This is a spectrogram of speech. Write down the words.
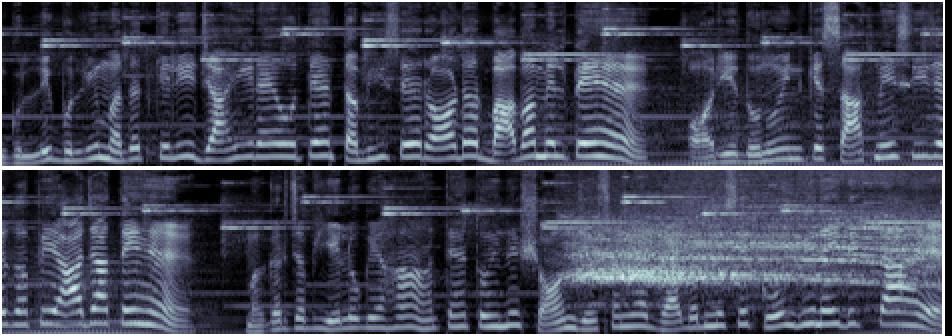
गुल्ली बुल्ली मदद के लिए जा ही रहे होते हैं, तभी से रॉड और बाबा मिलते हैं, और ये दोनों इनके साथ में इसी जगह पे आ जाते हैं। मगर जब ये लोग यहाँ आते हैं तो इन्हें शॉन जेसन या ड्रैगन में से कोई भी नहीं दिखता है।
